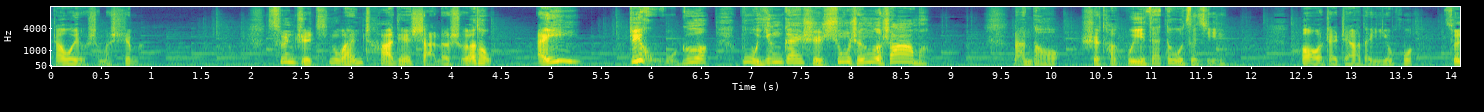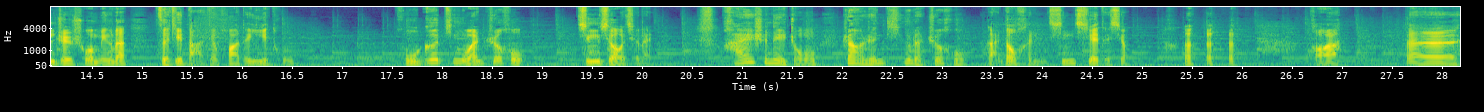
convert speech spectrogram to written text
找我有什么事吗？孙志听完差点闪了舌头。哎，这虎哥不应该是凶神恶煞吗？难道是他故意在逗自己？抱着这样的疑惑，孙志说明了自己打电话的意图。虎哥听完之后，轻笑起来。还是那种让人听了之后感到很亲切的笑。呵呵呵好啊，呃，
